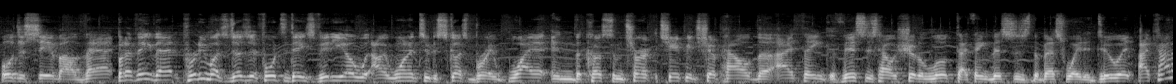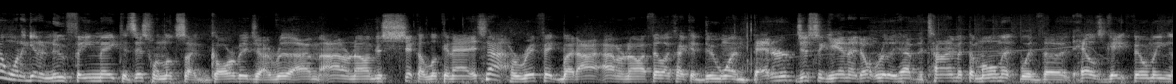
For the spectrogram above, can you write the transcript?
we'll just see about that. But I think that pretty much does it for today's video. I wanted to discuss Bray Wyatt and the Custom Championship, how the I think this is how it should have looked. I think this is the best way to do it. I kind of want to get a new Fiend made because this one looks like garbage. I really, I'm, I don't know. I'm just sick of looking at it. It's not horrific, but I, I don't know. I feel like I could do one better. Just again, I don't really have the time at the moment with the Hell's Gate filming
